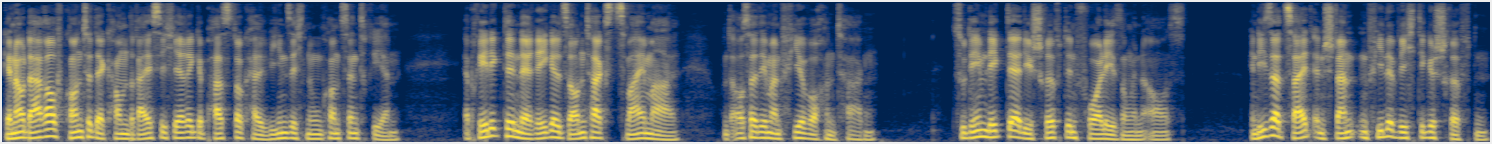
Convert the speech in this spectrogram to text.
Genau darauf konnte der kaum 30-jährige Pastor Calvin sich nun konzentrieren. Er predigte in der Regel sonntags zweimal und außerdem an vier Wochentagen. Zudem legte er die Schrift in Vorlesungen aus. In dieser Zeit entstanden viele wichtige Schriften.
